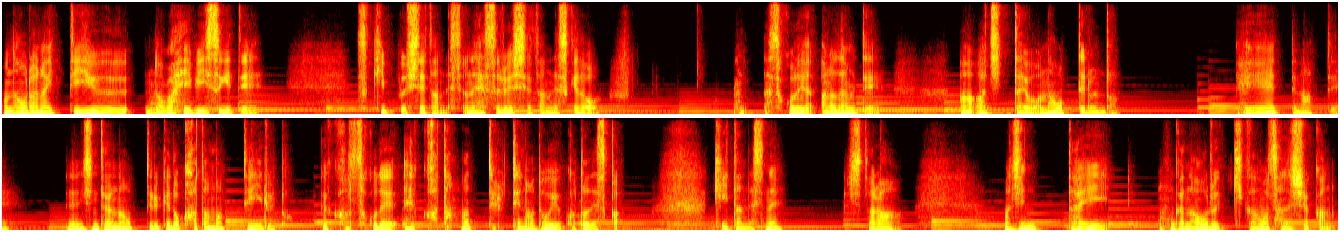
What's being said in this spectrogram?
もう治らないっていうのがヘビーすぎて、スキップしてたんですよね。スルーしてたんですけど、そこで改めて、あ、あ、実体は治ってるんだ。へえってなって、で人体は治ってるけど固まっていると。でそこで、え、固まってるっていうのはどういうことですか？聞いたんですね。そしたら、まあ、人体が治る期間は3週間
